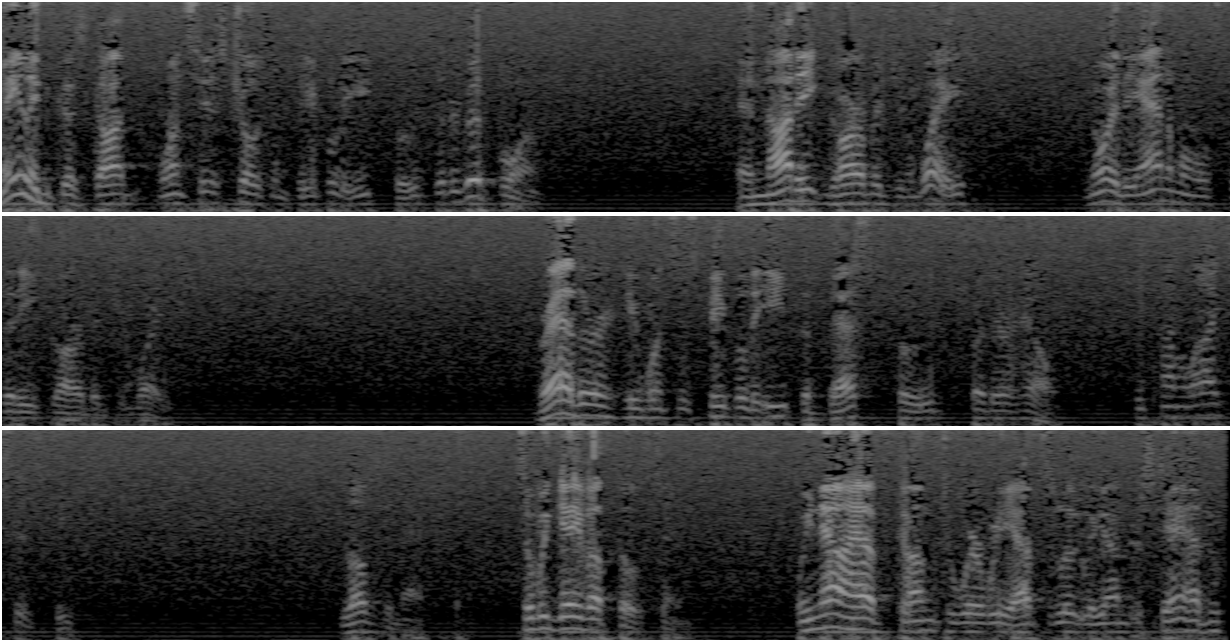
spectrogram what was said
Mainly because God wants His chosen people to eat foods that are good for them. And not eat garbage and waste, nor the animals that eat garbage and waste. Rather, He wants His people to eat the best food for their health. He kind of likes His people. Loves them, actually. So we gave up those things. We now have come to where we absolutely understand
